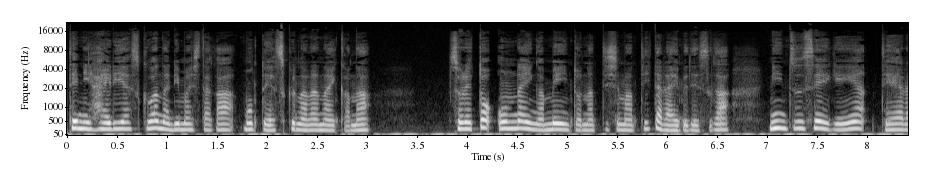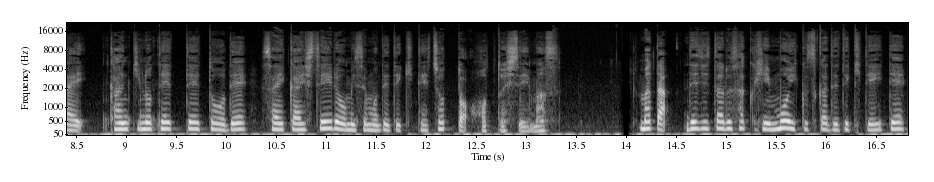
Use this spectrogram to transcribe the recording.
手に入りやすくはなりましたが、もっと安くならないかな。それとオンラインがメインとなってしまっていたライブですが、人数制限や手洗い、換気の徹底等で再開しているお店も出てきてちょっとホッとしています。また、デジタル作品もいくつか出てきていて、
